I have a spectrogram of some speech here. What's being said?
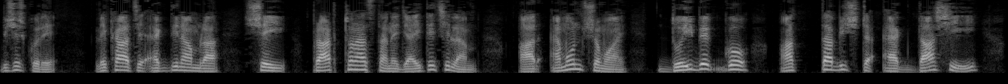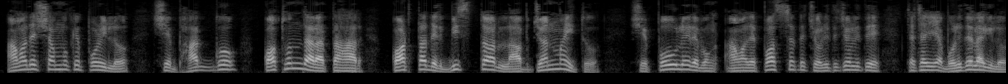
বিশেষ করে লেখা আছে, একদিন আমরা সেই প্রার্থনা স্থানে যাইতেছিলাম আর এমন সময় দৈবেজ্ঞ আত্মাবিষ্ট এক দাসী আমাদের সম্মুখে পড়িল। সে ভাগ্য কথন দ্বারা তাহার কর্তাদের বিস্তর লাভ জন্মাইত। সে পৌলের এবং আমাদের পশ্চাতে চলিতে চলিতে চেঁচাইয়া বলিতে লাগিল,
